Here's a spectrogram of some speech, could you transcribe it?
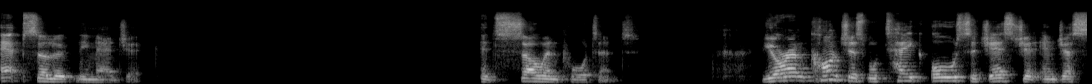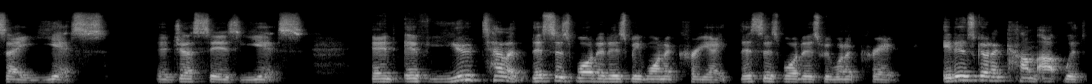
Absolutely magic. It's so important. Your unconscious will take all suggestion and just say yes. It just says yes. And if you tell it, this is what it is we want to create, this is what it is we want to create, it is going to come up with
